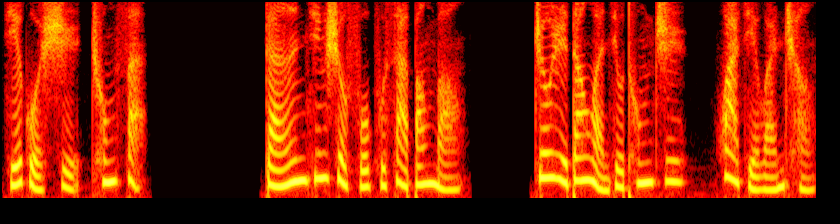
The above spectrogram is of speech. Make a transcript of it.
结果是冲犯，感恩精舍佛菩萨帮忙，周日当晚就通知化解完成。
